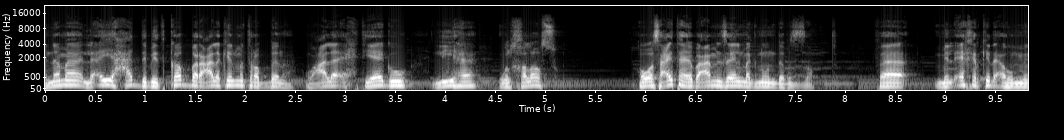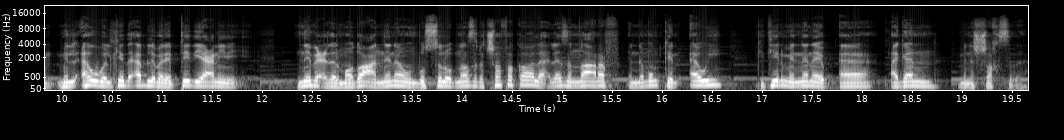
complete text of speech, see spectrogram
إنما لأي حد بيتكبر على كلمة ربنا وعلى احتياجه ليها والخلاصه. هو ساعتها هيبقى عامل زي المجنون ده بالظبط. فمن الآخر كده أو من, من الأول كده قبل ما نبتدي يعني نبعد الموضوع عننا ونبص له بنظرة شفقة. لا لازم نعرف إن ممكن قوي كتير مننا يبقى أجن من الشخص ده.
